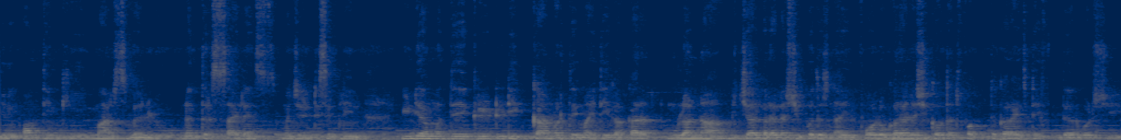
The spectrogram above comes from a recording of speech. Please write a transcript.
uniform thinking marks value नंतर सायलेन्स म्हणजे डिसिप्लिन इंडियामध्ये क्रिएटिव्हिटी का मरते माहिती आहे का? कारण मुलांना विचार करायला शिकवतच नाही फॉलो करायला शिकवतात. फक्त करायचं ते दरवर्षी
